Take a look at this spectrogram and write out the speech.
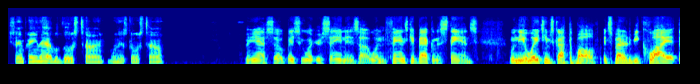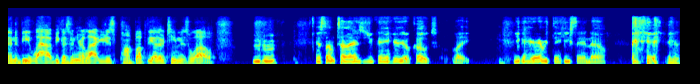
Champaign to have a ghost time when it's ghost town. I mean, yeah. So basically, what you're saying is, uh, when fans get back in the stands, when the away team's got the ball, it's better to be quiet than to be loud because when you're loud, you just pump up the other team as well. Mm-hmm. And sometimes you can't hear your coach. Like you can hear everything he's saying now. yeah,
